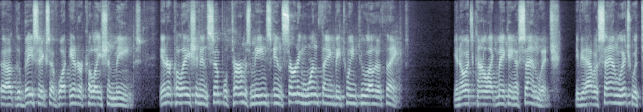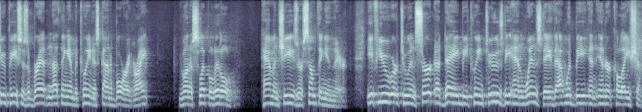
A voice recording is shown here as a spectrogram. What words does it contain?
uh, the basics of what intercalation means. Intercalation, in simple terms, means inserting one thing between two other things. You know, it's kind of like making a sandwich. If you have a sandwich with two pieces of bread and nothing in between, it's kind of boring, right? You want to slip a little ham and cheese or something in there. If you were to insert a day between Tuesday and Wednesday, that would be an intercalation.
